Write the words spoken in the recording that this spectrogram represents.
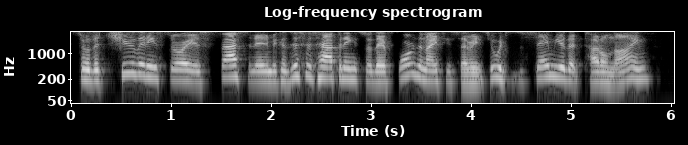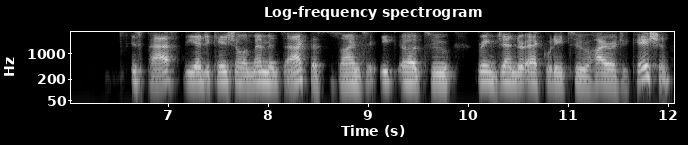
so the cheerleading story is fascinating because this is happening. So they formed in 1972, which is the same year that Title IX is passed, the Educational Amendments Act that's designed to, uh, to bring gender equity to higher education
